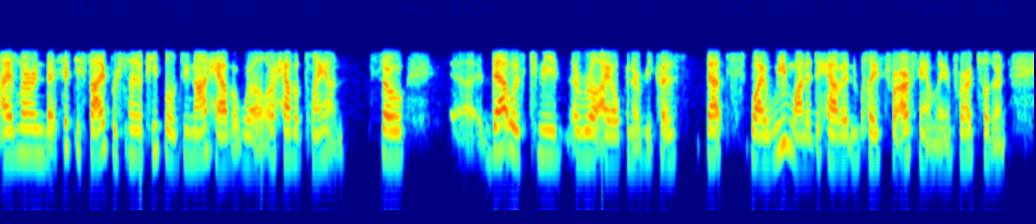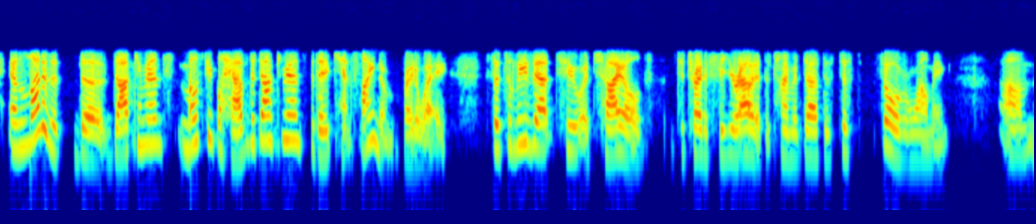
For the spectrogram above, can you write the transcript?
I learned that 55% of people do not have a will or have a plan. So uh, that was to me a real eye opener because that's why we wanted to have it in place for our family and for our children. And a lot of the, the documents, most people have the documents, but they can't find them right away. So to leave that to a child to try to figure out at the time of death is just so overwhelming. Um,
